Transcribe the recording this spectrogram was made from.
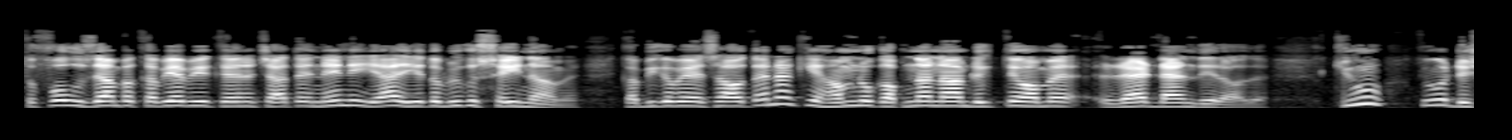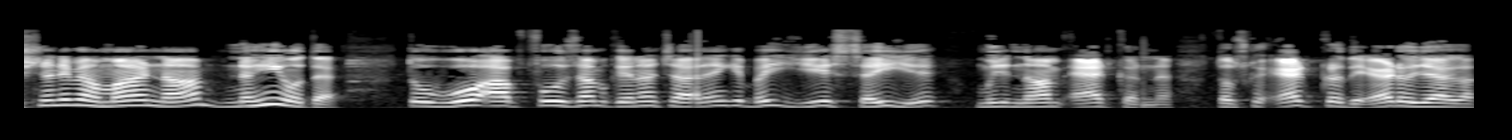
तो फॉर एग्ज़ाम्पल कभी आप ये कहना चाहते हैं, नहीं नहीं यार, ये तो बिल्कुल सही नाम है। कभी कभी ऐसा होता है ना कि हम लोग अपना नाम लिखते हैं हमें रेड लाइन दे रहा होता है। क्यों? क्योंकि डिक्शनरी में हमारा नाम नहीं होता है। तो वो आप फॉर एग्ज़ाम्पल कहना चाह रहे हैं कि भाई ये सही है, मुझे नाम ऐड करना है। तो उसको ऐड कर दे, ऐड हो जाएगा।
